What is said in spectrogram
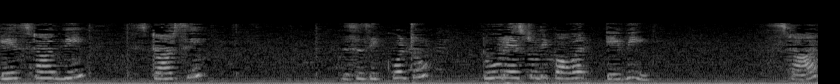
A star B star C. This is equal to 2 raised to the power AB star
